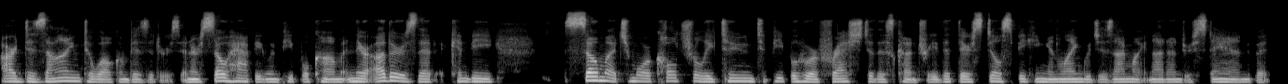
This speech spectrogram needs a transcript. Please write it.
are designed to welcome visitors and are so happy when people come. And there are others that can be so much more culturally tuned to people who are fresh to this country that they're still speaking in languages I might not understand. But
